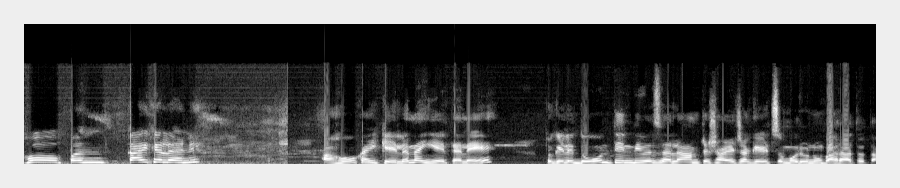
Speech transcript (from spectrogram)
हो पण काय केलं याने? अहो काही केलं नाहीये त्याने. तो गेले दोन तीन दिवस झाला आमच्या शाळेच्या गेट समोर येऊन उभा राहत होता.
